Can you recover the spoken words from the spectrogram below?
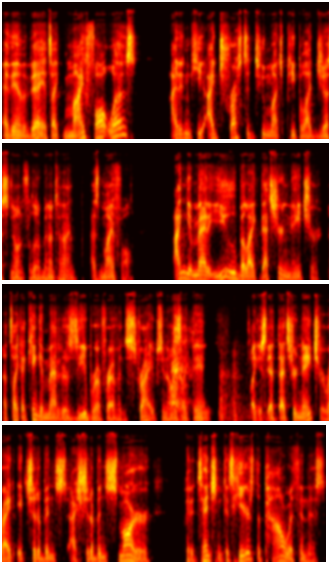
at the end of the day, it's like my fault was I didn't keep, I trusted too much people I'd just known for a little bit of time. That's my fault. I can get mad at you, but like that's your nature. That's like I can't get mad at a zebra for having stripes. You know, I was like, damn, like you said, that's your nature, right? It should have been. I should have been smarter, paid attention. Because here's the power within this:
